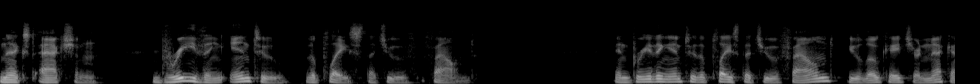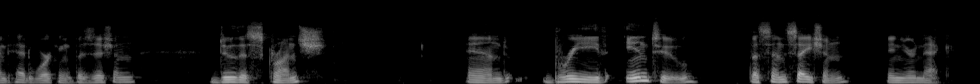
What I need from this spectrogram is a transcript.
Next action, breathing into the place that you've found. In breathing into the place that you've found, you locate your neck and head working position, do the scrunch, and breathe into the sensation in your neck.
